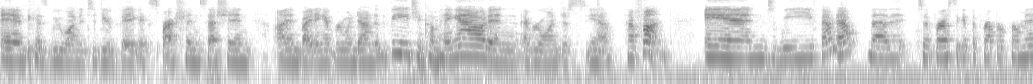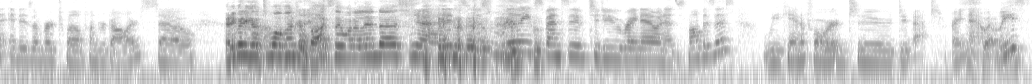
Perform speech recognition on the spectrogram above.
And because we wanted to do a big expression session, uh, inviting everyone down to the beach and come hang out and everyone just, you know, have fun. And we found out that it to, for us to get the proper permit, it is over $1,200. So Anybody got twelve hundred bucks they want to lend us? yeah, it's just really expensive to do right now, and as a small business, we can't afford to do that right now, at least.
